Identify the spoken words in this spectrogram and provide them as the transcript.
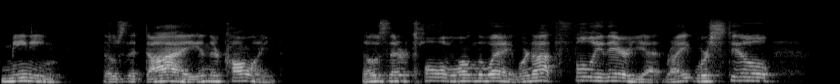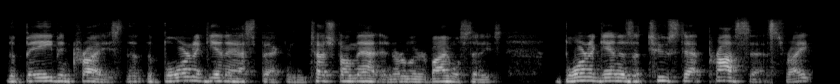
meaning those that die in their calling, those that are called along the way. We're not fully there yet, right? We're still the babe in Christ, the, the born again aspect, and we touched on that in earlier Bible studies. Born again is a two step process, right?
